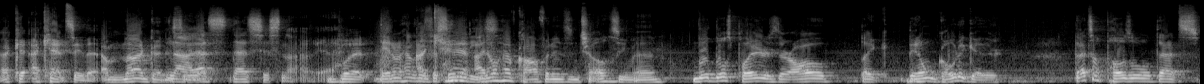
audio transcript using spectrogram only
I can't, I can't say that. I'm not gonna nah, say that's that's just not. Yeah. But they don't have the I facilities. Can't, I don't have confidence in Chelsea, man. Those players, they're all like they don't go together. That's a puzzle. That's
